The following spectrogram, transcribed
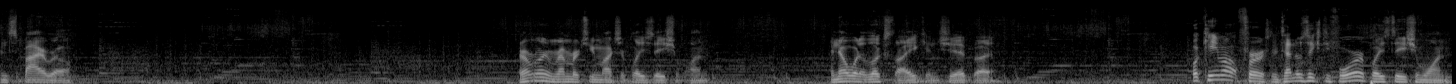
and Spyro. I don't really remember too much of PlayStation 1. I know what it looks like and shit, but What came out first, Nintendo 64 or PlayStation 1?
